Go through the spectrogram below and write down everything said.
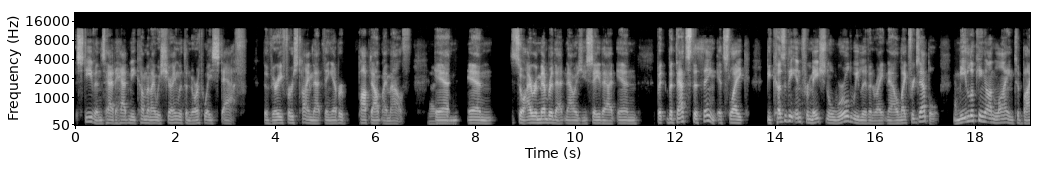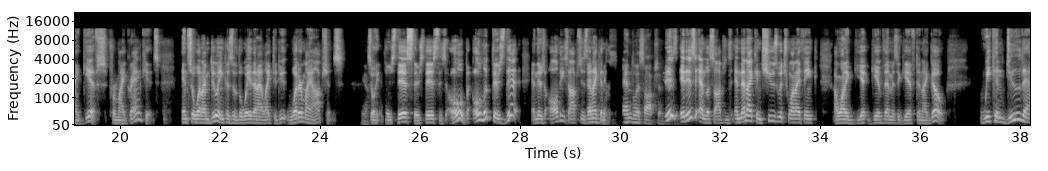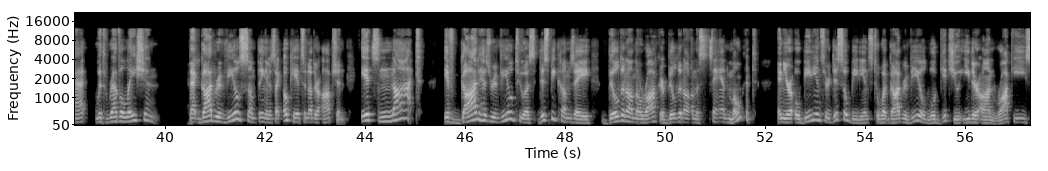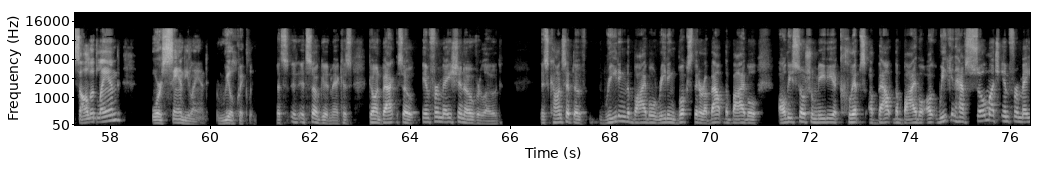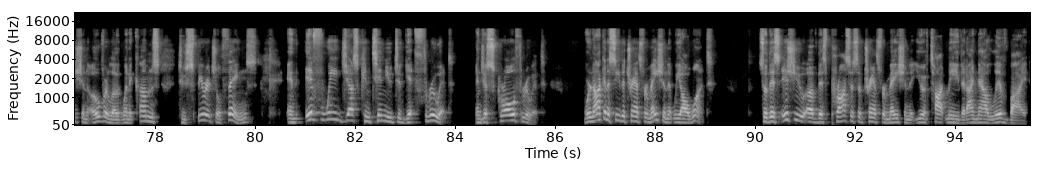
Stevens had had me come and I was sharing with the Northway staff the very first time that thing ever popped out my mouth. Nice. And and so I remember that now as you say that and but but that's the thing. It's like because of the informational world we live in right now, like for example, me looking online to buy gifts for my grandkids. And so what I'm doing because of the way that I like to do, what are my options? Yeah. So there's this, there's this, there's oh, but oh look, there's this, and there's all these options. Then endless, I can endless options. It is it is endless options, and then I can choose which one I think I want to get, give them as a gift, and I go. We can do that with revelation. That God reveals something, and it's like, okay, it's another option. It's not. If God has revealed to us, this becomes a build it on the rock or build it on the sand moment and your obedience or disobedience to what God revealed will get you either on rocky, solid land or sandy land real quickly. That's it's so good, man. Because going back, so information overload, this concept of reading the Bible, reading books that are about the Bible, all these social media clips about the Bible. Uh, we can have so much information overload when it comes to spiritual things and if we just continue to get through it and just scroll through it, we're not going to see the transformation that we all want. So, this issue of this process of transformation that you have taught me that I now live by,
